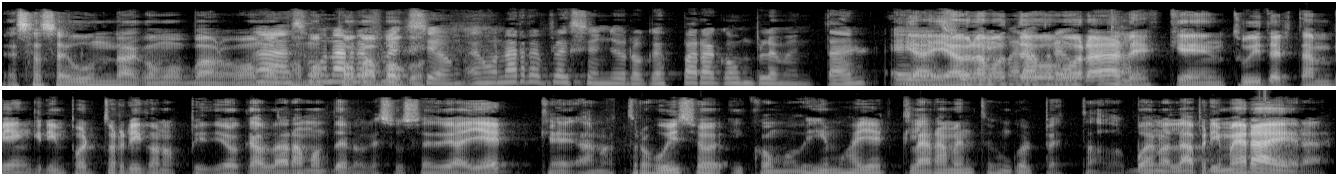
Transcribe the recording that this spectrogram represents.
Esa segunda, ¿cómo...? Bueno, vamos, Ah, es vamos una poco a poco. reflexión, es una reflexión, yo creo que es para complementar. Y eh, ahí su hablamos de Evo. Morales, que en Twitter también, Green Puerto Rico nos pidió que habláramos de lo que sucedió ayer, que a nuestro juicio, y como dijimos ayer, claramente es un golpe de Estado. Bueno, la primera era,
